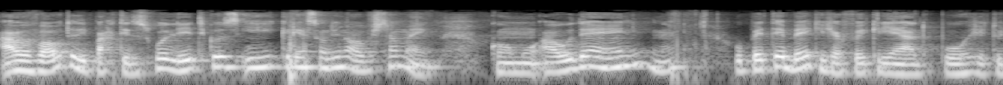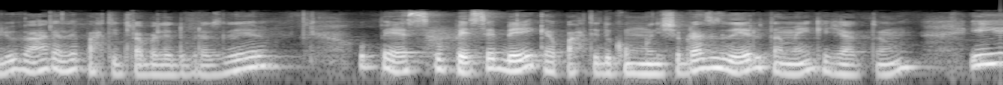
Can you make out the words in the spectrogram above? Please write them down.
a volta de partidos políticos e criação de novos também, como a UDN, né? o PTB, que já foi criado por Getúlio Vargas, né? Partido Trabalhador Brasileiro, o, PS, o PCB, que é o Partido Comunista Brasileiro também, que já estão, e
